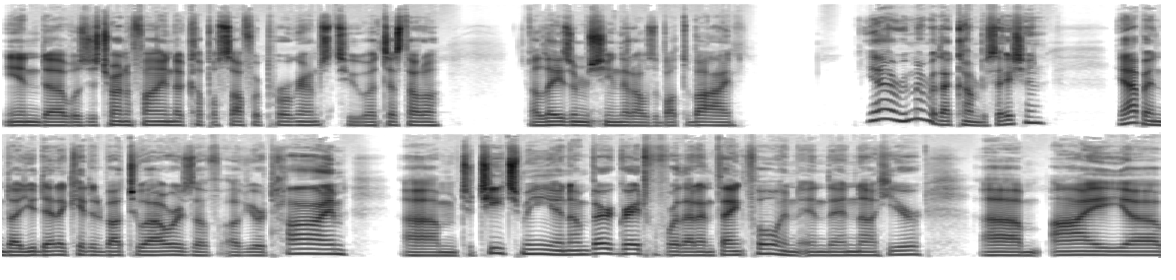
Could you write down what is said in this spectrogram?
and was just trying to find a couple software programs to test out a, a laser machine that I was about to buy. Yeah, I remember that conversation. Yep, and you dedicated about two hours of, of your time um, to teach me, and I'm very grateful for that and thankful. And and then uh, here, um, I, uh,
